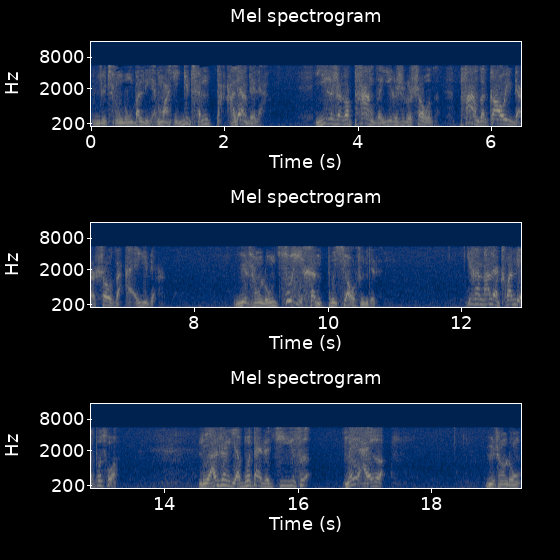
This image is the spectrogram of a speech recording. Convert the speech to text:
于成龙把脸往下一沉，打量这俩，一个是个胖子，一个是个瘦子，胖子高一点，瘦子矮一点。于成龙最恨不孝顺的人。你看他俩穿的也不错，脸上也不带着饥色，没挨饿。于成龙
